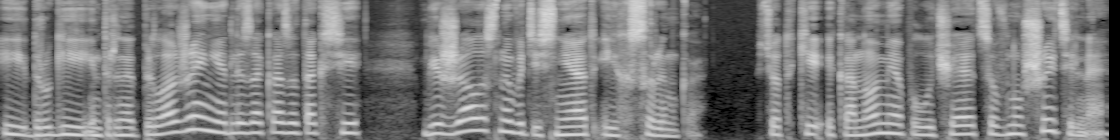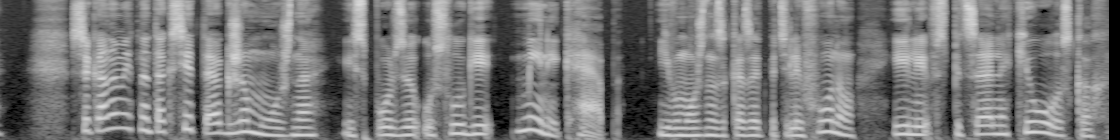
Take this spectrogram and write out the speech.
и другие интернет-приложения для заказа такси – безжалостно вытесняют их с рынка. все таки экономия получается внушительная. Сэкономить на такси также можно, используя услуги Minicab. Его можно заказать по телефону или в специальных киосках,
